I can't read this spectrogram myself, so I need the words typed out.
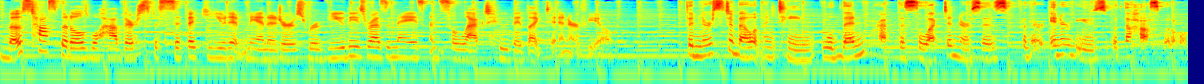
Most hospitals will have their specific unit managers review these resumes and select who they'd like to interview. The nurse development team will then prep the selected nurses for their interviews with the hospital.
